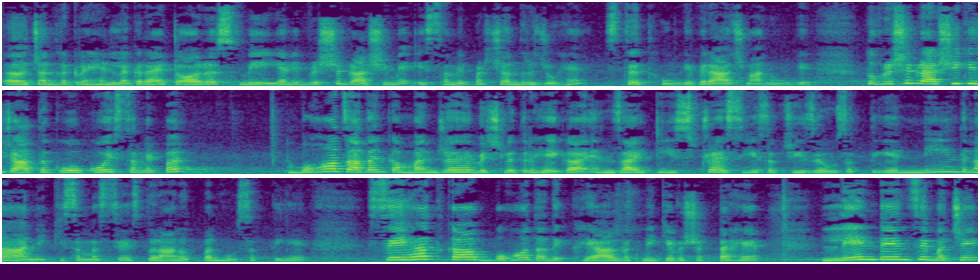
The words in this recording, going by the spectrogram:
चंद्र ग्रहण लग रहा है। टॉरस में, यानी वृषभ राशि में इस समय पर चंद्र जो है, स्थित होंगे, विराजमान होंगे। तो वृषभ राशि के जातकों को इस समय पर बहुत ज़्यादा इनका मन जो है विचलित रहेगा। एंजाइटी स्ट्रेस ये सब चीज़ें हो सकती है। नींद ना आने की समस्या इस दौरान उत्पन्न हो सकती है। सेहत का बहुत अधिक ख्याल रखने की आवश्यकता है। लेन देन से बचें।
